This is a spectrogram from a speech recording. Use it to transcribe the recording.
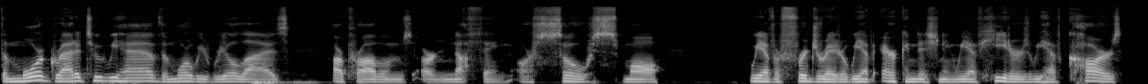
the more gratitude we have, the more we realize our problems are nothing, are so small. We have a refrigerator, we have air conditioning, we have heaters, we have cars,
